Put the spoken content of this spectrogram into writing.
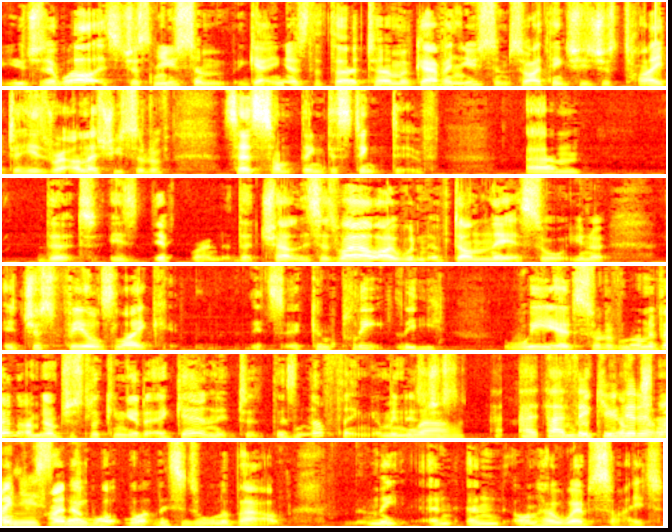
you just say, well, it's just Newsom again. You know, it's the third term of Gavin Newsom. So I think she's just tied to his. Re- unless she sort of says something distinctive, um, that is different. That Chatley says, well, I wouldn't have done this, or you know, it just feels like it's a completely weird sort of non-event. I mean, I'm just looking at it again. It, there's nothing. I mean, it's well, just. I, I think looking, you I'm it trying when to you find out what, what this is all about. Me and and on her website.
